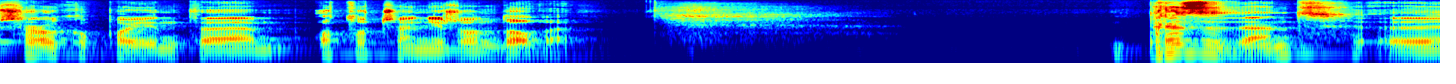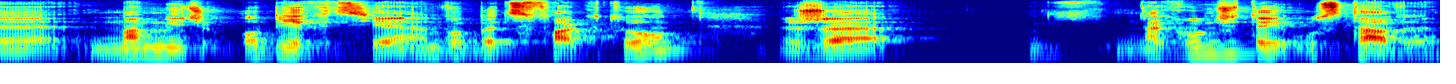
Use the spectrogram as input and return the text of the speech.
szeroko pojęte otoczenie rządowe. Prezydent y, ma mieć obiekcję wobec faktu, że na gruncie tej ustawy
